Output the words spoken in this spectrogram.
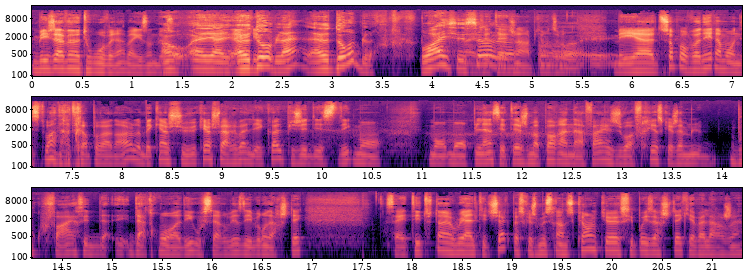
Mais j'avais un trou ouvrant, par exemple. Oh, hey, hey, un double, hein? Un double? Ouais, c'est Ouais, ça. j'étais champion du monde. Ouais. Mais euh, tout ça pour revenir à mon histoire d'entrepreneur, là, ben, quand, je suis, quand je suis arrivé à l'école, puis j'ai décidé que mon, mon, mon plan, c'était je me pars en affaires, je vais offrir ce que j'aime beaucoup faire, c'est de, la- de la 3D au service des bureaux d'architectes. Ça a été tout un reality check parce que je me suis rendu compte que c'est pas les architectes qui avaient l'argent.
